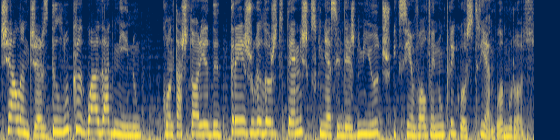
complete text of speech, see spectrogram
Challengers de Luca Guadagnino. Conta a história de três jogadores de ténis que se conhecem desde miúdos e que se envolvem num perigoso triângulo amoroso.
